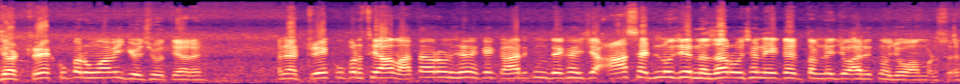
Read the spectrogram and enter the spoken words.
જો ટ્રેક ઉપર હું આવી ગયો છું અત્યારે, અને ટ્રેક ઉપરથી આ વાતાવરણ છે ને કંઈક આ રીતનું દેખાય છે. આ સાઈડનો જે નજારો છે ને એ કંઈક તમને જો આ રીતનો જોવા મળશે.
